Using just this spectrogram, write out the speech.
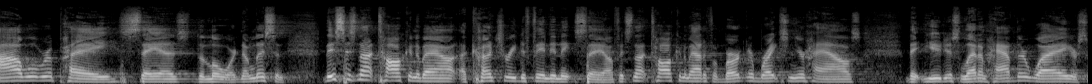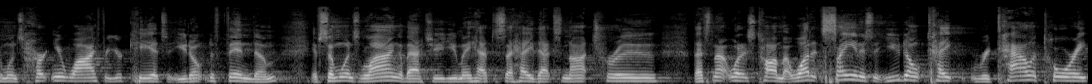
I will repay, says the Lord. Now, listen, this is not talking about a country defending itself. It's not talking about if a burglar breaks in your house that you just let them have their way, or someone's hurting your wife or your kids, that you don't defend them. If someone's lying about you, you may have to say, hey, that's not true. That's not what it's talking about. What it's saying is that you don't take retaliatory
